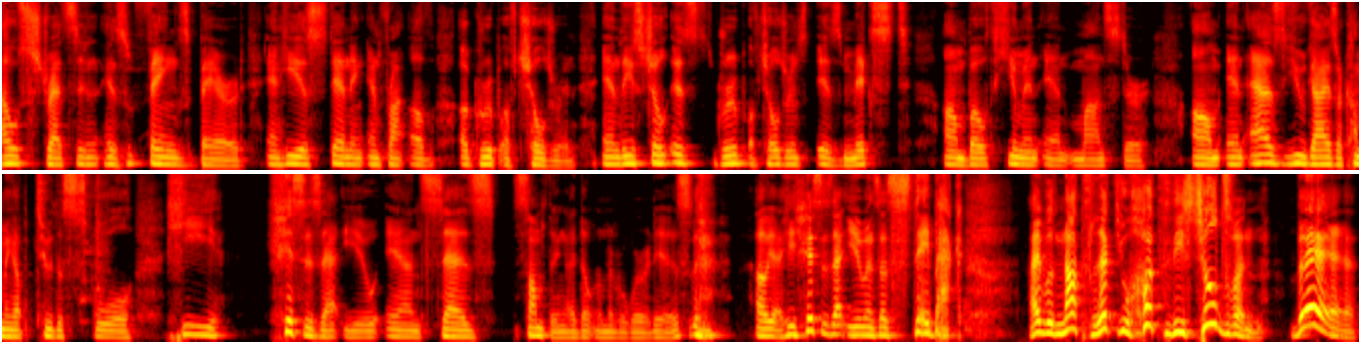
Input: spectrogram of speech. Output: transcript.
outstretched and his fangs bared, and he is standing in front of a group of children. And these chil- this group of children is mixed, um, both human and monster. Um, and as you guys are coming up to the school, he hisses at you and says something. I don't remember where it is. oh, yeah. He hisses at you and says, Stay back. I will not let you hurt these children. Bear.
